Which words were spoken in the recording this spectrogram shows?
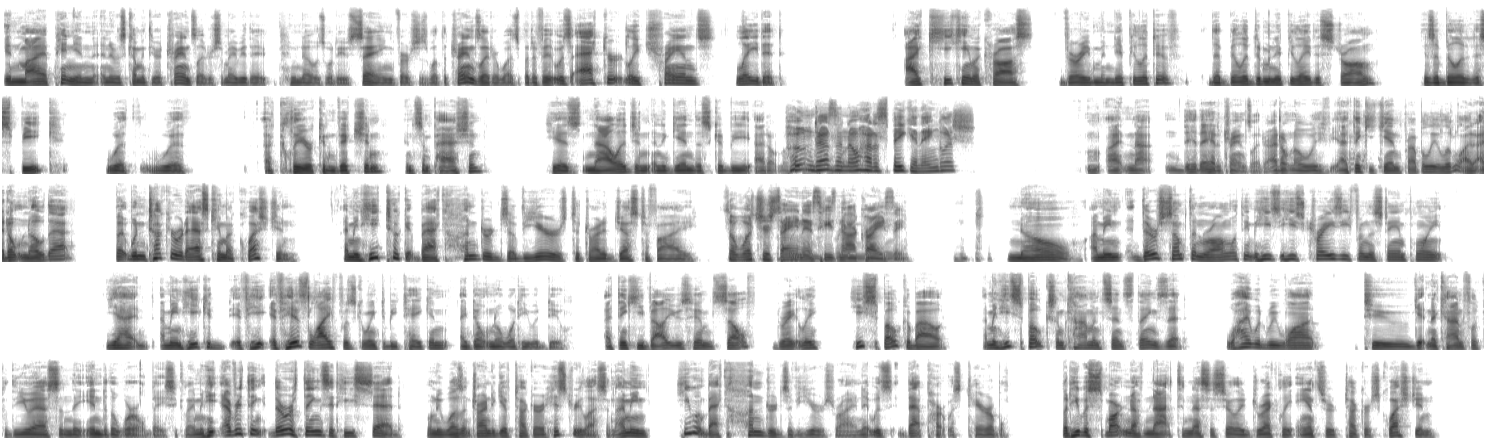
in my opinion, and it was coming through a translator, so maybe they who knows what he was saying versus what the translator was, but if it was accurately translated, I he came across very manipulative. The ability to manipulate is strong. His ability to speak with with a clear conviction and some passion. His knowledge, and, and again, this could be I don't know. Putin doesn't know how to speak in English. Mm, I not they, they had a translator. I don't know if I think he can probably a little. I, I don't know that. But when Tucker would ask him a question, I mean, he took it back hundreds of years to try to justify. So what you're saying is he's not crazy. No, I mean, there's something wrong with him. He's he's crazy from the standpoint. Yeah, I mean, he could if he if his life was going to be taken, I don't know what he would do. I think he values himself greatly. He spoke about, I mean, he spoke some common sense things that why would we want to get in a conflict with the US and the end of the world, basically? I mean, he everything there were things that he said when he wasn't trying to give Tucker a history lesson. I mean, he went back hundreds of years, Ryan. It was that part was terrible. But he was smart enough not to necessarily directly answer Tucker's question,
